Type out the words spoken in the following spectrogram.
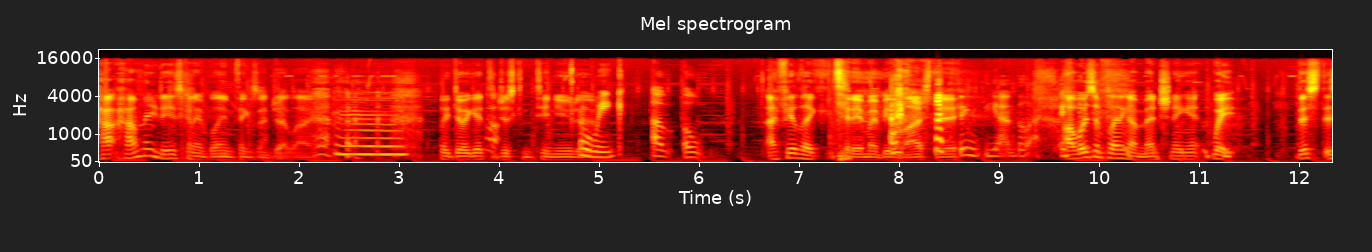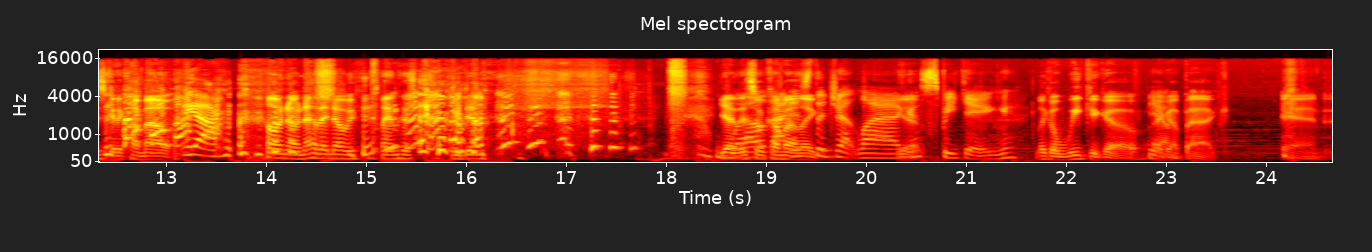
how, how many days can I blame things on jet lag? Mm. like, do I get to uh, just continue to? A week. uh, oh, I feel like today might be the last day. I day. think, yeah, the last. day. I wasn't planning on mentioning it. Wait, this is gonna come out. yeah. Oh no! Now they know we planned this. We did. Yeah, this well, will come that out is like the jet lag Yeah. speaking. like a week ago. Yeah. I got back, and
